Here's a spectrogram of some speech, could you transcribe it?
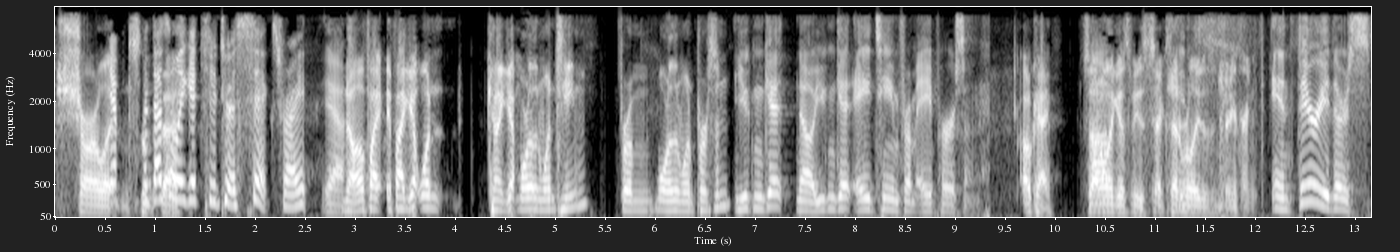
Charlotte. Yep, and but stuff that's like only gets you to a six, right? yeah. No, if I if I get one, can I get more than one team from more than one person? You can get no, you can get a team from a person. Okay, so that Um, only gets me to six. That in- really doesn't do anything. In theory, there's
